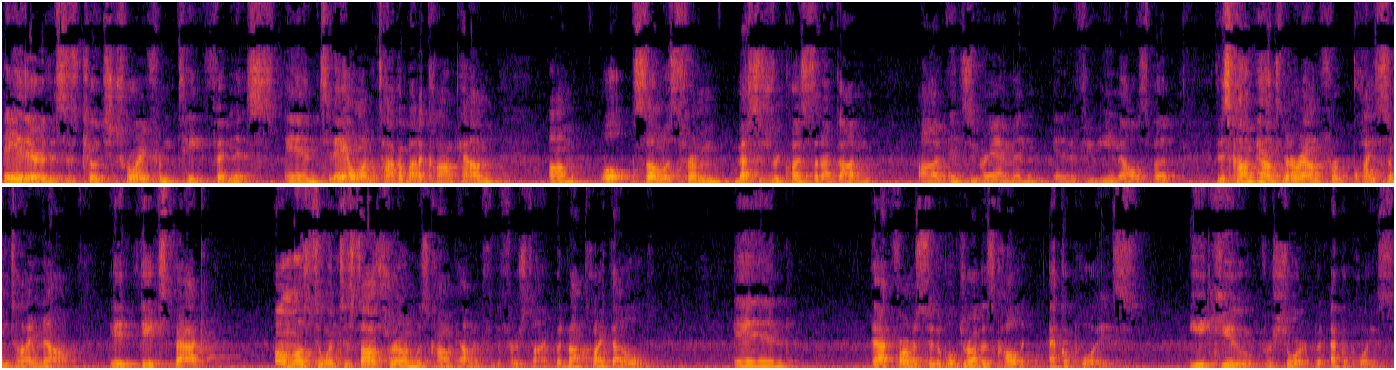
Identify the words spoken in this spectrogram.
Hey there, this is Coach Troy from Tate Fitness, and today I want to talk about a compound. Um, well, some was from message requests that I've gotten on Instagram and, and a few emails, but this compound's been around for quite some time now. It dates back almost to when testosterone was compounded for the first time, but not quite that old. And that pharmaceutical drug is called Equipoise. EQ for short, but Equipoise.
